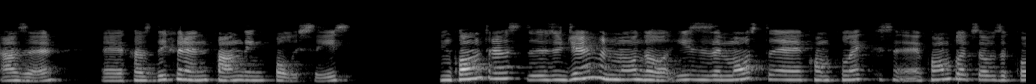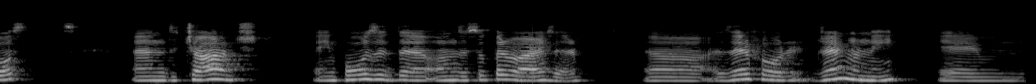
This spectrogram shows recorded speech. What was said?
other, has different funding policies. In contrast, the German model is the most uh, complex, uh, complex of the costs and charge imposed on the supervisor. Uh, therefore, Germany um,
